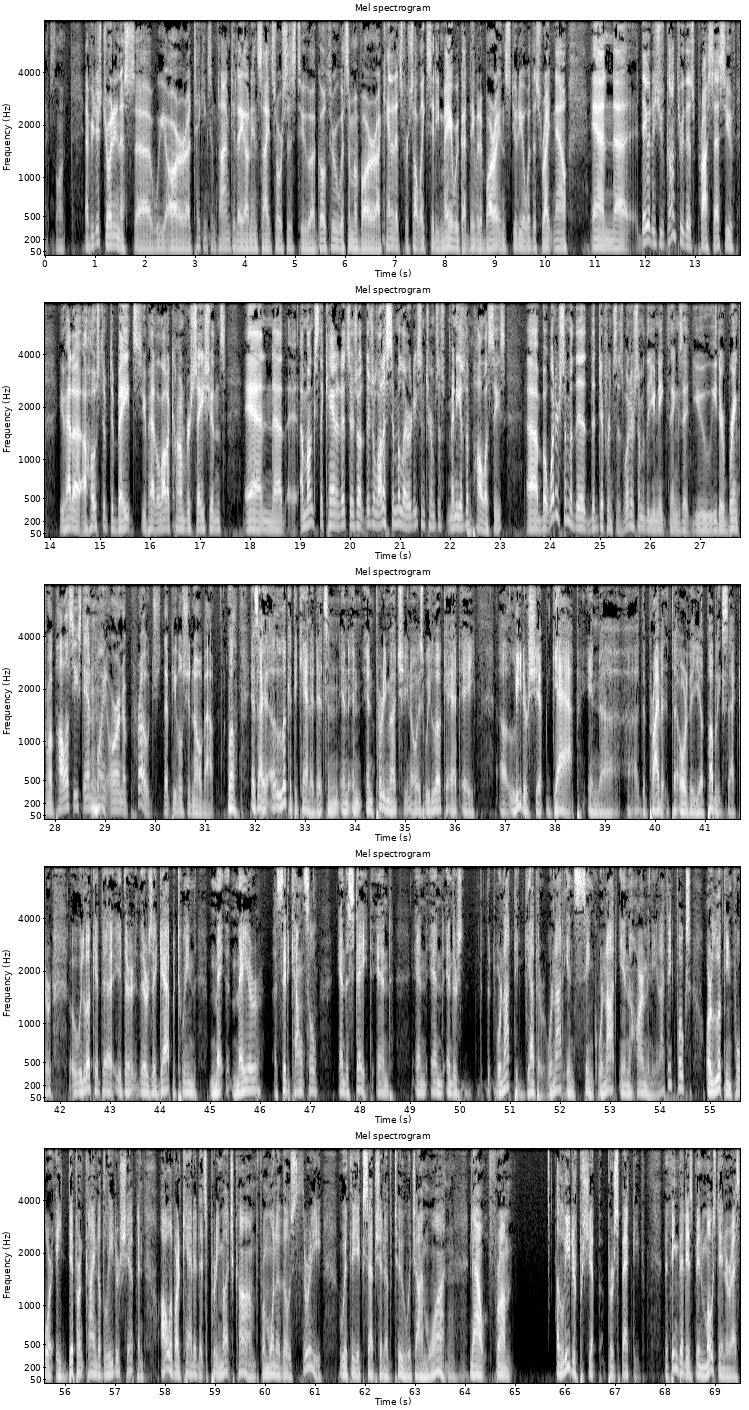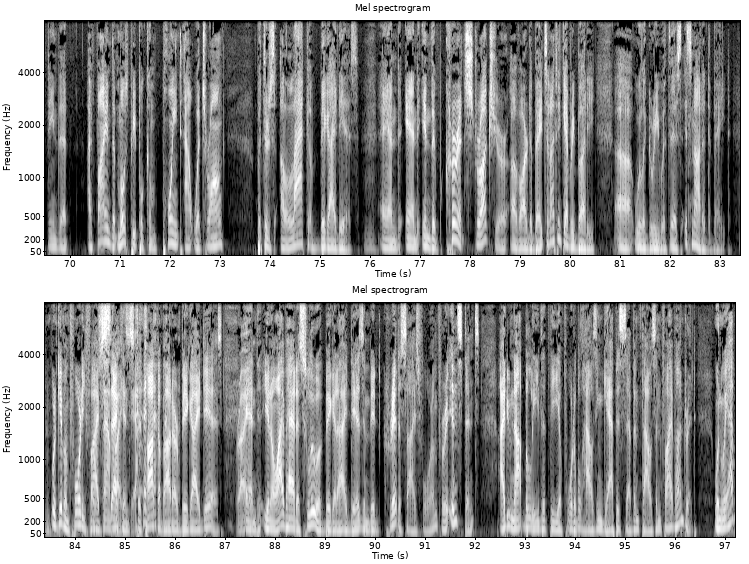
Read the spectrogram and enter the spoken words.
excellent. If you're just joining us, uh, we are uh, taking some time today on Inside Sources to uh, go through with some of our uh, candidates for Salt Lake City Mayor. We've got David Ibarra in studio with us right now. And uh, David, as you've gone through this process, you've you've had a, a host of debates, you've had a lot of conversations, and uh, amongst the candidates, there's a there's a lot of similarities in terms of many of the policies. Uh, but what are some of the, the differences? What are some of the unique things that you either bring from a policy standpoint or an approach that people should know about? Well, as I uh, look at the candidates, and, and, and, and pretty much, you know, as we look at a uh, leadership gap in uh, uh, the private or the uh, public sector, we look at uh, there, there's a gap between ma- mayor, a city council, and the state, and and and and there's we're not together. We're not in sync. We're not in harmony. And I think folks are looking for a different kind of leadership. And all of our candidates pretty much come from one of those three, with the exception of two, which I'm one. Mm-hmm. Now, from a leadership perspective, the thing that has been most interesting that I find that most people can point out what's wrong, but there's a lack of big ideas. And and in the current structure of our debates, and I think everybody uh, will agree with this, it's not a debate. We're given 45 Well, sound bites, seconds yeah. to talk about our big ideas. Right. And, you know, I've had a slew of big ideas and been criticized for them. For instance, I do not believe that the affordable housing gap is 7,500. When we have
